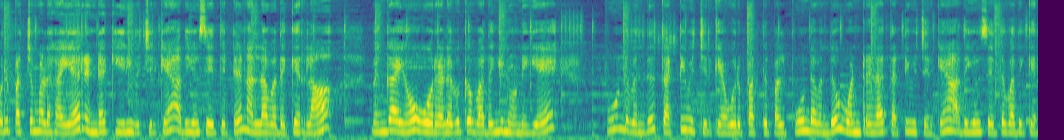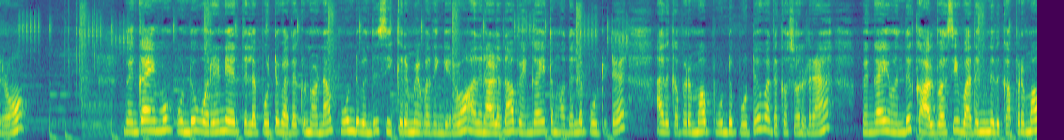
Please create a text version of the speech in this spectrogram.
ஒரு பச்சை மிளகாயை ரெண்டாக கீறி வச்சுருக்கேன். அதையும் சேர்த்துட்டு நல்லா வதக்கிடலாம். வெங்காயம் ஓரளவுக்கு வதங்கினோன்னையே பூண்டு வந்து தட்டி வச்சுருக்கேன். ஒரு பத்து பல் பூண்டை வந்து ஒன்றரை தட்டி வச்சுருக்கேன். அதையும் சேர்த்து வதக்கிடுறோம். வெங்காயமும் பூண்டும் ஒரே நேரத்தில் போட்டு வதக்கணுன்னா பூண்டு வந்து சீக்கிரமே வதங்கிடும் அதனால தான் வெங்காயத்தை முதல்ல போட்டுட்டு அதுக்கப்புறமா பூண்டு போட்டு வதக்க சொல்கிறேன் வெங்காயம் வந்து கால்வாசி வதங்கினதுக்கப்புறமா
